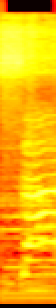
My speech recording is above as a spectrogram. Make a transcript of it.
side.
